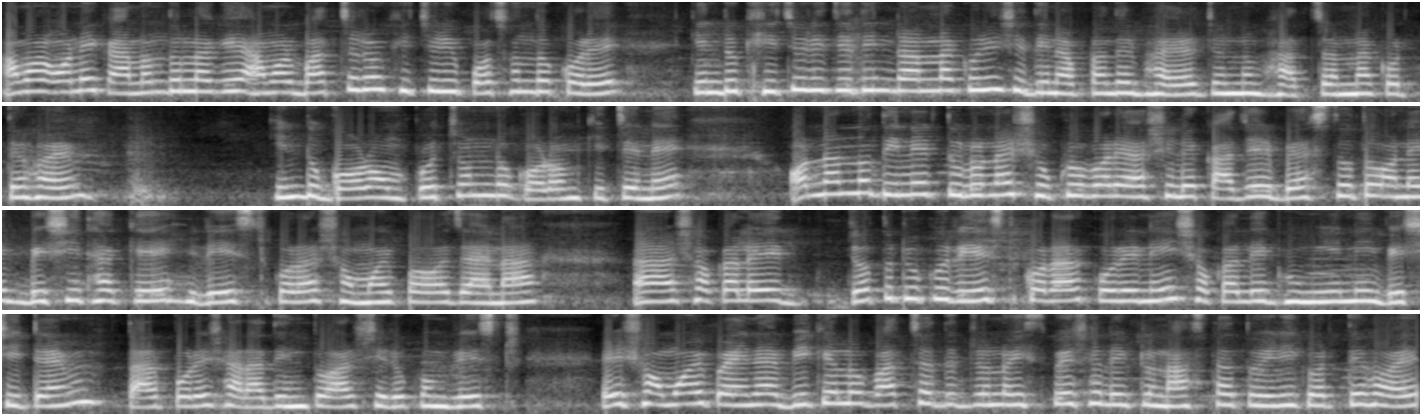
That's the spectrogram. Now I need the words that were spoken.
আমার অনেক আনন্দ লাগে। আমার বাচ্চারাও খিচুড়ি পছন্দ করে। কিন্তু খিচুড়ি যেদিন রান্না করি, সেদিন আপনাদের ভাইয়ের জন্য ভাত রান্না করতে হয়। কিন্তু গরম, প্রচণ্ড গরম কিচেনে। অন্যান্য দিনের তুলনায় শুক্রবারে আসলে কাজের ব্যস্ততা অনেক বেশি থাকে। রেস্ট করার সময় পাওয়া যায় না। সকালে যতটুকু রেস্ট করার করে নিই, সকালে ঘুমিয়ে নিই বেশি টাইম তারপরে সারাদিন তো আর সেরকম রেস্ট এই সময় পাই না। বিকেলও বাচ্চাদের জন্য স্পেশাল একটু নাস্তা তৈরি করতে হয়,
